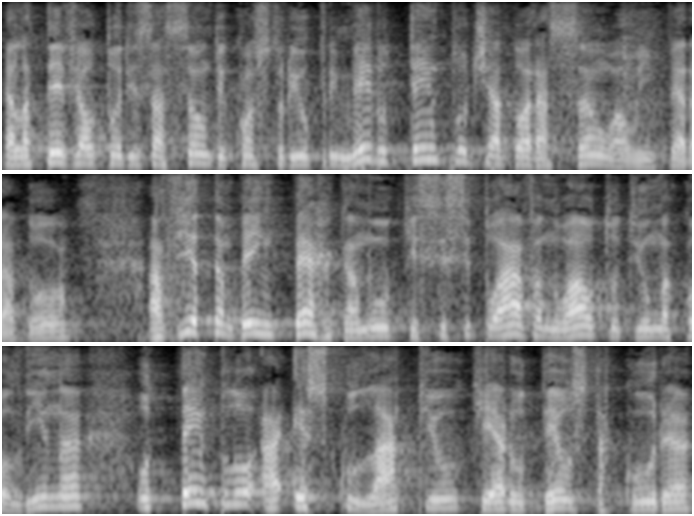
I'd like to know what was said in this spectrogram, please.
ela teve autorização de construir o primeiro templo de adoração ao imperador. Havia também em Pérgamo, que se situava no alto de uma colina, o templo a Esculápio, que era o deus da cura,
